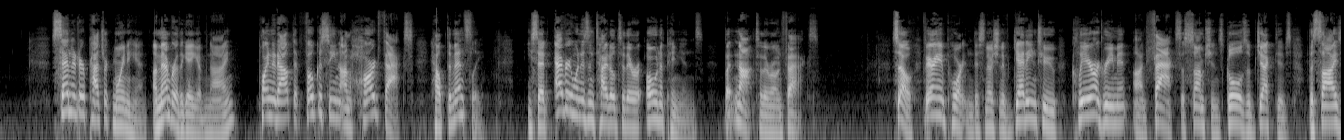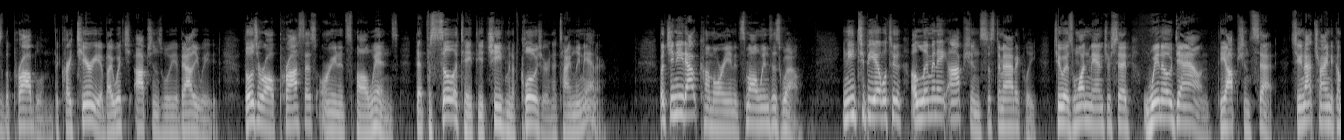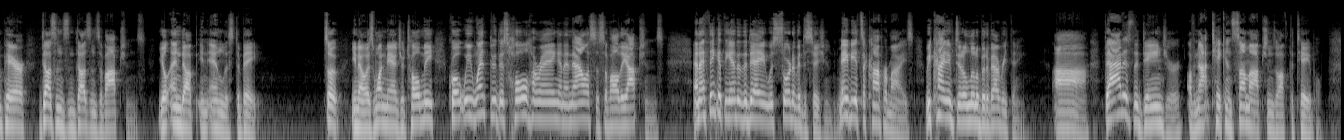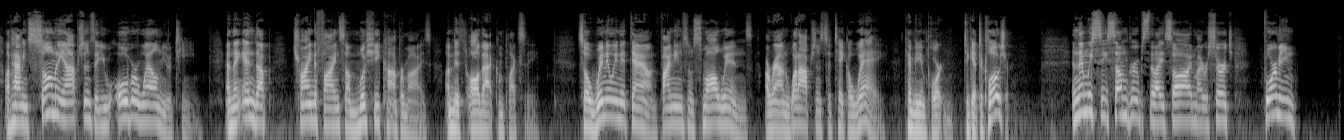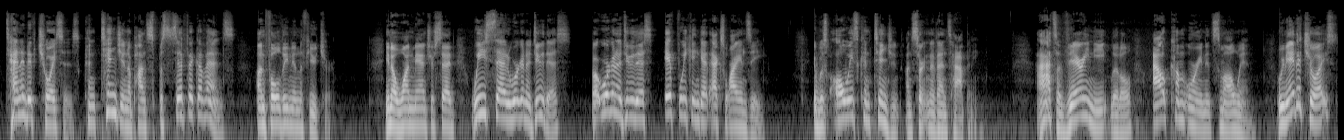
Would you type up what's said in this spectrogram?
Senator Patrick Moynihan, a member of the Gang of Nine, pointed out that focusing on hard facts helped immensely. He said, Everyone is entitled to their own opinions, but not to their own facts. So, very important, this notion of getting to clear agreement on facts, assumptions, goals, objectives, the size of the problem, the criteria by which options will be evaluated. Those are all process oriented small wins that facilitate the achievement of closure in a timely manner. But you need outcome oriented small wins as well. You need to be able to eliminate options systematically, to, as one manager said, winnow down the option set. So you're not trying to compare dozens and dozens of options. You'll end up in endless debate. So, you know, as one manager told me, quote, we went through this whole harangue and analysis of all the options. And I think at the end of the day, it was sort of a decision. Maybe it's a compromise. We kind of did a little bit of everything. Ah, that is the danger of not taking some options off the table, of having so many options that you overwhelm your team, and they end up trying to find some mushy compromise amidst all that complexity. So, winnowing it down, finding some small wins around what options to take away can be important to get to closure. And then we see some groups that I saw in my research forming tentative choices contingent upon specific events unfolding in the future. You know, one manager said, We said we're going to do this, but we're going to do this if we can get X, Y, and Z. It was always contingent on certain events happening. That's a very neat little outcome oriented small win. We made a choice,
